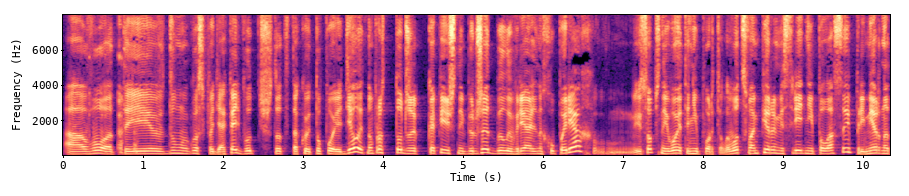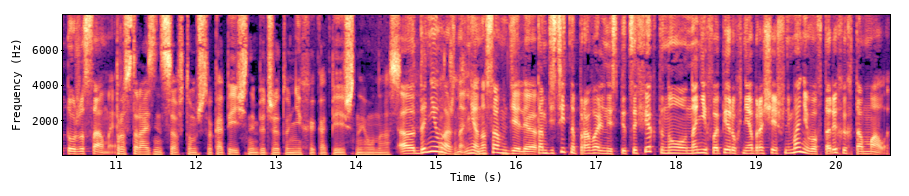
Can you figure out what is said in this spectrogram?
а, вот, и думаю, господи, опять будут что-то такое тупое делать, но просто тот же копеечный бюджет был и в реальных упырях, и, собственно, его это не портило. Вот с вампирами средней полосы примерно то же самое. Просто разница в том, что копеечный бюджет у них и копеечный у нас. А, да неважно. Это... Не, на самом деле, там действительно провальные спецэффекты, но на них, во-первых, не обращаешь внимания, во-вторых, их там мало.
